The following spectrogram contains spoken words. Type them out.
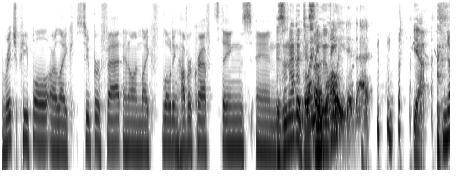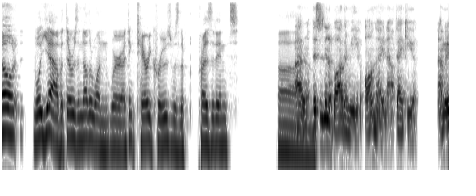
rich people are like super fat and on like floating hovercraft things and isn't that a Disney movie? WALL-E did that. yeah. no, well, yeah, but there was another one where I think Terry Crews was the president. Um, I don't know. Um, this is gonna bother me all night now. Thank you. I'm gonna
